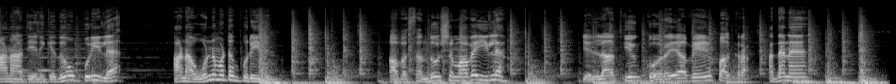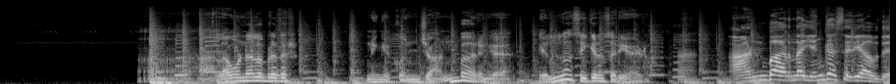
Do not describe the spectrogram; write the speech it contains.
ஆனா அது எனக்கு எதுவும் புரியல. ஆனா ஒண்ணு மட்டும் புரியுது. அவ சந்தோஷமாவே இல்ல. எல்லாத்தையும் குறையாவே பாக்குறான் அதானே? அதெல்லாம் ஒண்ணும் இல்ல பிரதர் நீங்க கொஞ்சம் அன்பா இருங்க. எல்லாம் சீக்கிரம் சரியாயிடும். அன்பா இருந்தா எங்க சரியாகுது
